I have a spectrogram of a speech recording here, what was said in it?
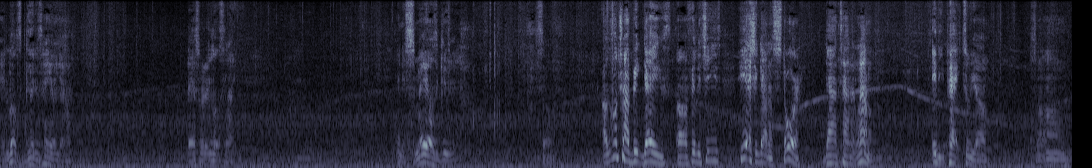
It looks good as hell, y'all. That's what it looks like. And it smells good. So, I was gonna try Big Dave's uh, Philly cheese. He actually got a store downtown Atlanta. It be packed too, y'all. So, um,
